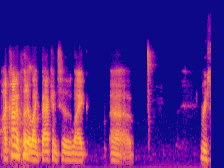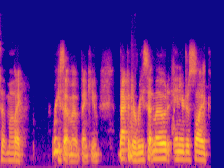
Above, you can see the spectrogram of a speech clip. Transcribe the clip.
i kind of put it like back into like uh Reset mode. like reset mode thank you. Back into reset mode and you're just like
